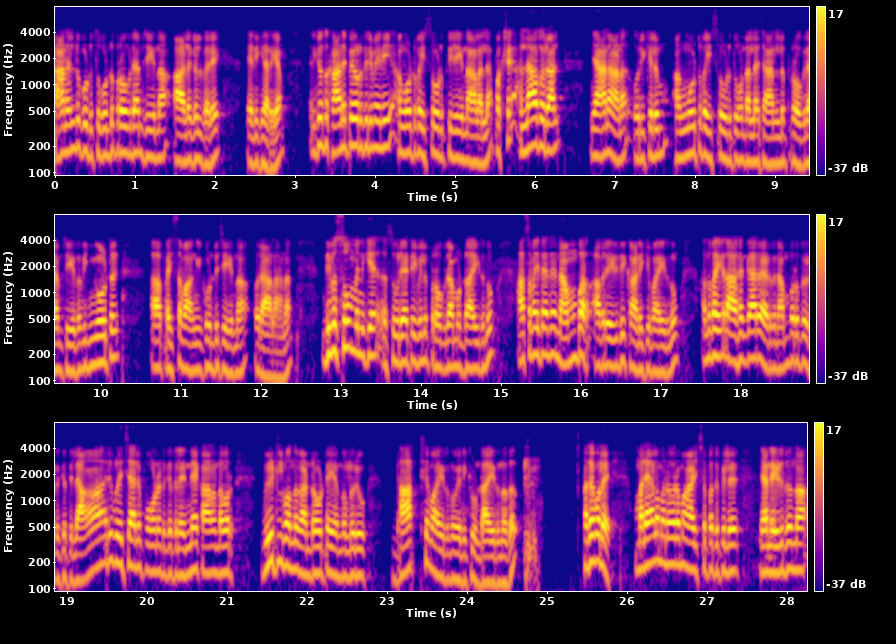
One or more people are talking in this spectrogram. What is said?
ചാനലിന് കൊടുത്തുകൊണ്ട് പ്രോഗ്രാം ചെയ്യുന്ന ആളുകൾ വരെ എനിക്കറിയാം. എനിക്കൊന്ന് കാണിപ്പേർ തിരുമേനി അങ്ങോട്ട് പൈസ കൊടുത്ത് ചെയ്യുന്ന ആളല്ല. പക്ഷേ അല്ലാതെ ഒരാൾ ഞാനാണ് ഒരിക്കലും അങ്ങോട്ട് പൈസ കൊടുത്തുകൊണ്ടല്ല ചാനൽ പ്രോഗ്രാം ചെയ്യുന്നത്. ഇങ്ങോട്ട് പൈസ വാങ്ങിക്കൊണ്ട് ചെയ്യുന്ന ഒരാളാണ്. ദിവസവും എനിക്ക് സൂര്യ ടി വിയിൽ പ്രോഗ്രാം ഉണ്ടായിരുന്നു. ആ സമയത്ത് എന്റെ നമ്പർ അവർ എഴുതി കാണിക്കുമായിരുന്നു. അന്ന് ഭയങ്കര അഹങ്കാരമായിരുന്നു. നമ്പറൊന്നും എടുക്കത്തില്ല. ആര് വിളിച്ചാലും ഫോൺ എടുക്കത്തില്ല. എന്നെ കാണേണ്ടവർ വീട്ടിൽ വന്ന് കണ്ടോട്ടെ എന്നുള്ളൊരു ദാർഢ്യമായിരുന്നു എനിക്കുണ്ടായിരുന്നത്. അതേപോലെ മലയാള മനോരമ ആഴ്ചപ്പതിപ്പിൽ ഞാൻ എഴുതുന്ന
